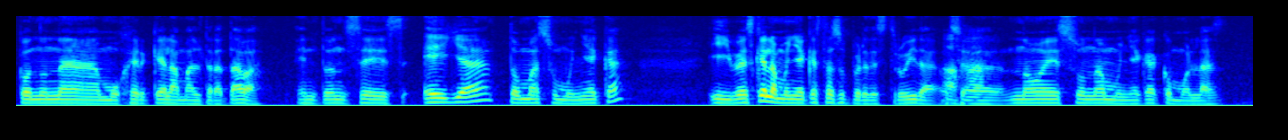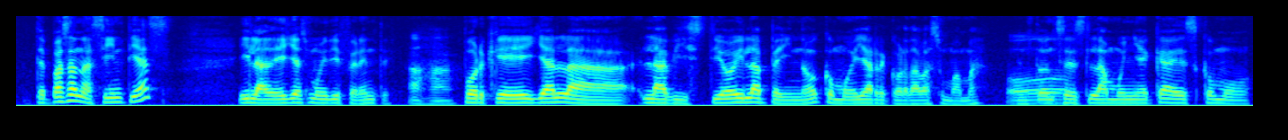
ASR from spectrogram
con una mujer que la maltrataba. Entonces ella toma su muñeca y ves que la muñeca está súper destruida. O sea, no es una muñeca como las... Te pasan a Cintias y la de ella es muy diferente. Ajá. Porque ella la, la vistió y la peinó como ella recordaba a su mamá. Oh. Entonces la muñeca es como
